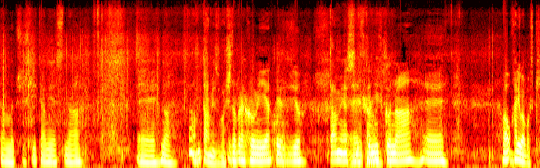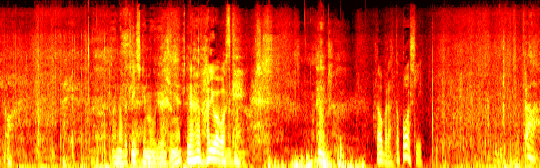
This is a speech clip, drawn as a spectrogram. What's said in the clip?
tam my przyszli, tam jest na... E, no, Tam, tam jest właśnie. zabrakło mi, ja pierdziu. Tam jest. E, schronisko na... E, Hali Łabowskiej. O, A nawet chińskie mówiłeś, że nie? na Hali Łabowskiej. Dobrze. Dobra, to poszli. Ah.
